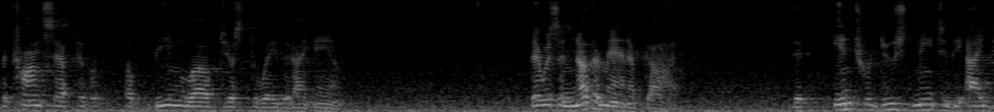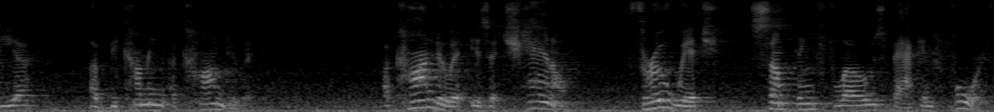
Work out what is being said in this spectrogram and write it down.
the concept of, of being loved just the way that I am. There was another man of God that introduced me to the idea of becoming a conduit. A conduit is a channel through which something flows back and forth.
